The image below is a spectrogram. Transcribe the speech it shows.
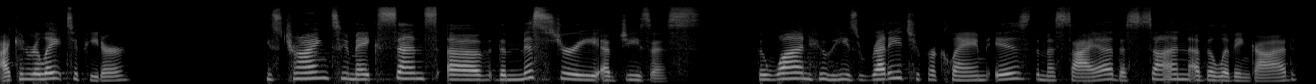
I can relate to Peter. He's trying to make sense of the mystery of Jesus the one who he's ready to proclaim is the Messiah, the Son of the living God.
